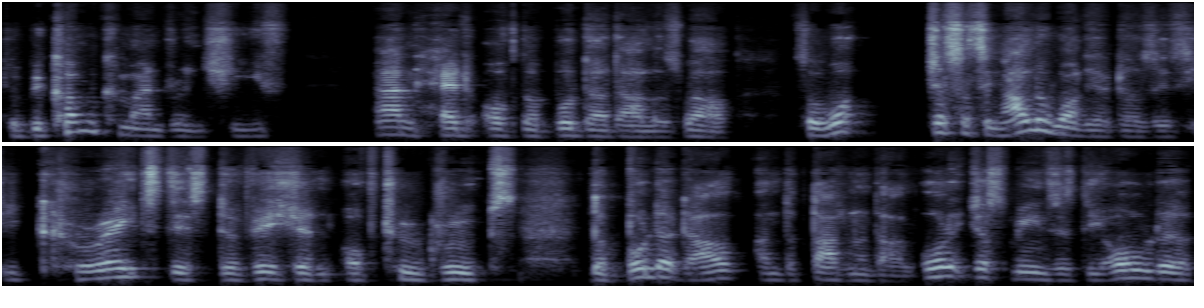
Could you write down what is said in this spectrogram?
to become commander in chief and head of the Buddha Dal as well. So what Jassa Singh Ahluwalia does is he creates this division of two groups, the Buddha Dal and the Tarna Dal. All it just means is the older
